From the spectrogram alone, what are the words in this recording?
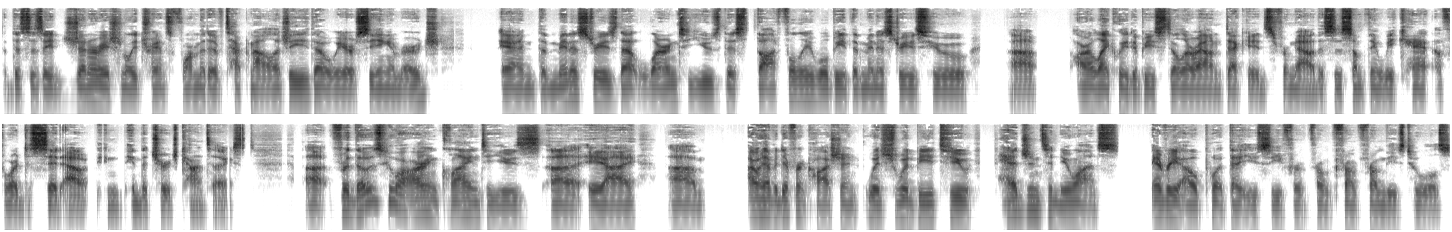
This is a generationally transformative technology that we are seeing emerge. And the ministries that learn to use this thoughtfully will be the ministries who uh, are likely to be still around decades from now. This is something we can't afford to sit out in, in the church context. Uh, for those who are inclined to use uh, AI, um, I would have a different caution, which would be to hedge into nuance every output that you see from from from from these tools.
